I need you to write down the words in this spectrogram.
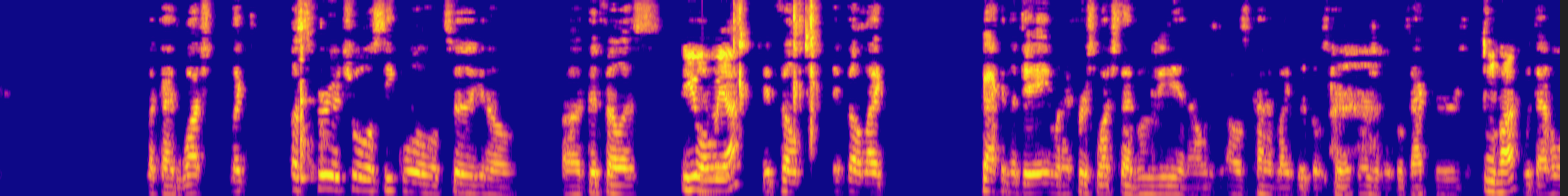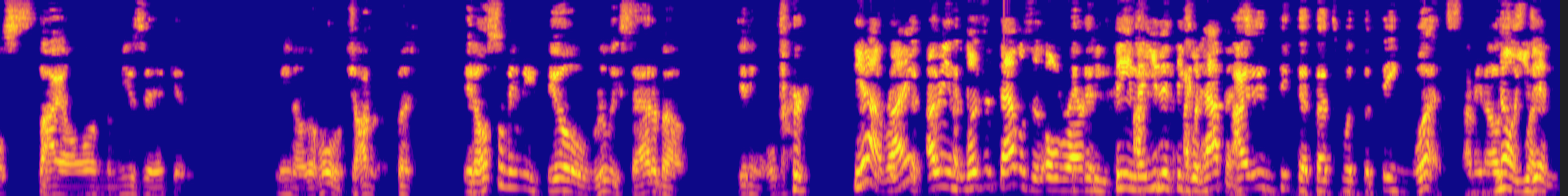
like I'd watched like a spiritual sequel to you know, uh, Goodfellas. You oh yeah, It felt it felt like back in the day when I first watched that movie, and I was I was kind of like with those characters and with those actors, uh-huh. with that whole style and the music and you know the whole genre. But it also made me feel really sad about getting older. yeah, right. I mean, was it that was an overarching theme that you didn't think would happen? I didn't think that that's what the thing was. I mean, I was no, you like, didn't.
